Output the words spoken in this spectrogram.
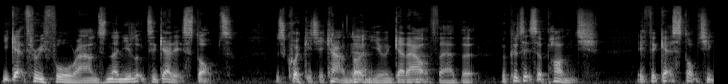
you get through four rounds and then you look to get it stopped as quick as you can, don't you, and get yeah. out of there. But because it's a punch, if it gets stopped, you,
